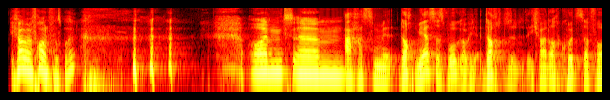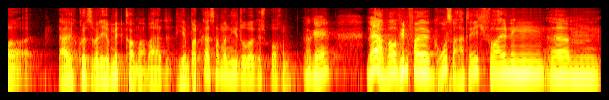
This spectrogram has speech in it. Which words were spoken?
Ich war beim Frauenfußball. Und ähm, Ach, hast du mir. Doch, mir ist das wohl, glaube ich. Doch, ich war doch kurz davor. Da habe ich kurz überlegt, ob ich mitkomme, aber hier im Podcast haben wir nie drüber gesprochen. Okay. Naja, war auf jeden Fall großartig. Vor allen Dingen, ähm,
